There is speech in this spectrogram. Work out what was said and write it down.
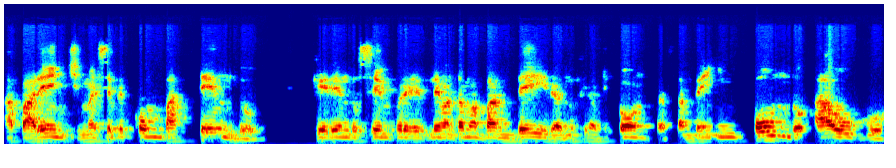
aparente, mas sempre combatendo, querendo sempre levantar uma bandeira, no final de contas, também impondo algo,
